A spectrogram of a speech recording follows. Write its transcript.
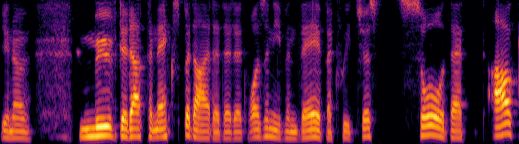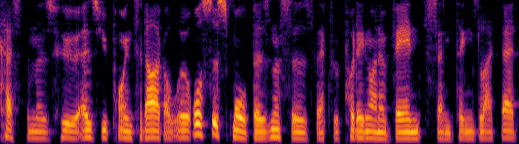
you know, moved it up and expedited it. It wasn't even there. But we just saw that our customers, who, as you pointed out, were also small businesses that were putting on events and things like that,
